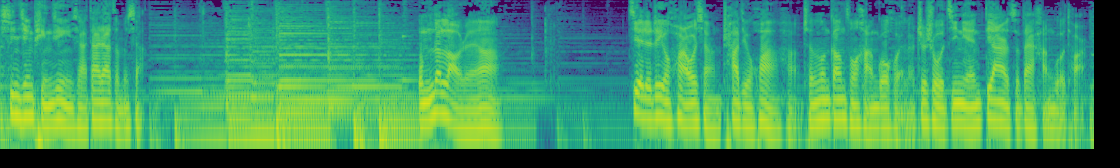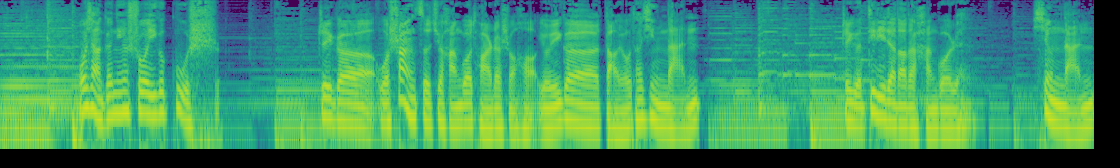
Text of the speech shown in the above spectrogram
心情平静一下，大家怎么想？我们的老人啊，借着这个话，我想插句话哈。陈峰刚从韩国回来，这是我今年第二次带韩国团我想跟您说一个故事。这个我上一次去韩国团的时候，有一个导游，他姓南，这个地地道道的韩国人，姓南，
